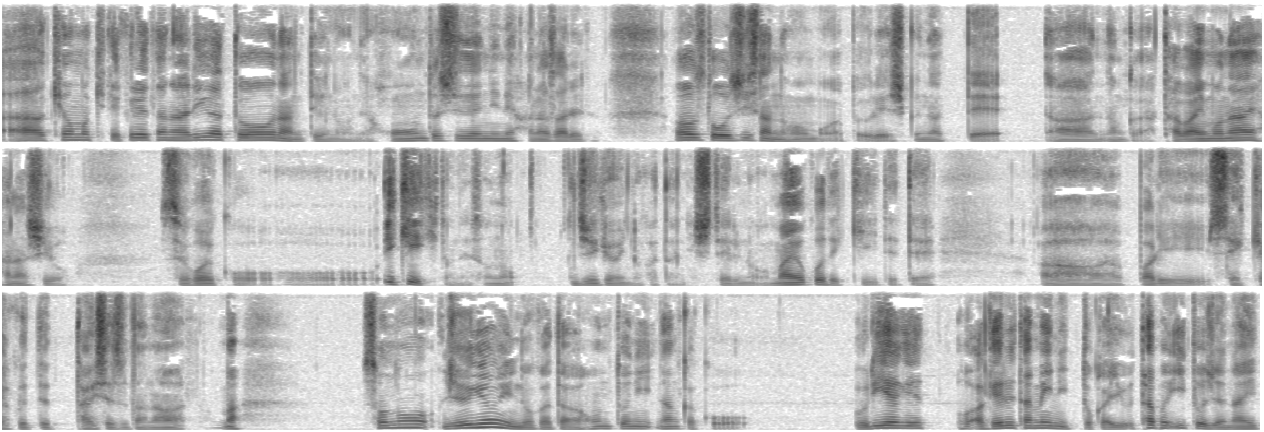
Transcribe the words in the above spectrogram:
ああ、今日も来てくれたのありがとう、なんていうのをね、ほんと自然にね、話される。そうするとおじいさんの方もやっぱ嬉しくなって、ああ、なんか、たわいもない話を、すごいこう、生き生きとね、その従業員の方にしてるのを真横で聞いてて、ああ、やっぱり接客って大切だな。まあ、その従業員の方は本当になんかこう、売り上げを上げるためにとかいう多分意図じゃない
